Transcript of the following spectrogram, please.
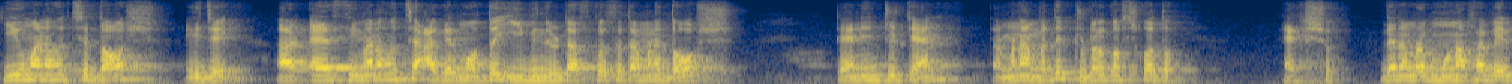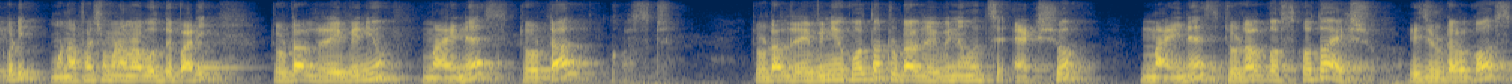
Q মানে হচ্ছে দশ, এই যে। আর এসি মানে হচ্ছে আগের মতো ই বিন্দু টাচ করছে, তার মানে দশ। টেন ইন্টু টেন তার মানে আমাদের টোটাল কস্ট কত? একশো। দেন আমরা মুনাফা বের করি। মুনাফা সমান আমরা বলতে পারি total revenue minus total cost total revenue কত? টোটাল রেভিনিউ হচ্ছে একশো। মাইনাস টোটাল কস্ট কত? একশো। এই যে টোটাল কস্ট,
